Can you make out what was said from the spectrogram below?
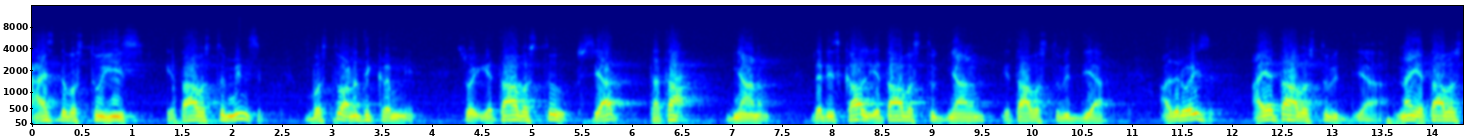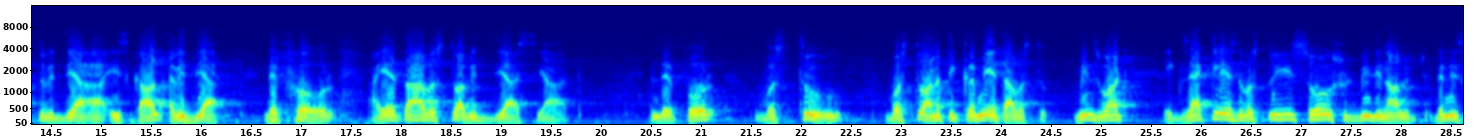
as the vastu is. Yata vastu means vastu anatikramni. So, yata vastu syat tata jnanam. That is called yata vastu jnanam, yata vastu vidya. Otherwise, Ayatavastu Vidya. Na Yatavastu Vidya is called Avidya. Therefore, Ayatavastu Avidya Syat. And therefore, Vastu, Vastu Anatikrami Yatavastu. Means what? Exactly as the Vastu is, so should be the knowledge. Then is,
